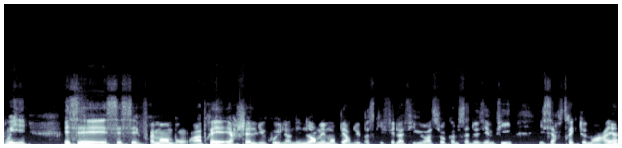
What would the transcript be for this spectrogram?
Oui, et c'est c'est c'est vraiment bon. Après Herschel, du coup, il en a énormément perdu parce qu'il fait de la figuration comme sa deuxième fille. Il sert strictement à rien.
